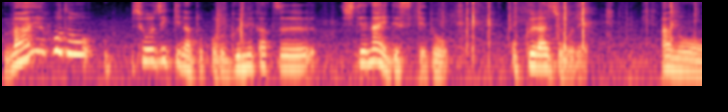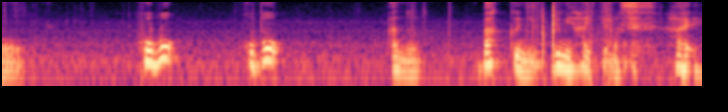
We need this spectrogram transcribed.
前ほど正直なところグミ活してないですけどオクラ城で。あのほぼほぼあのバッグにグミ入ってます。はい。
